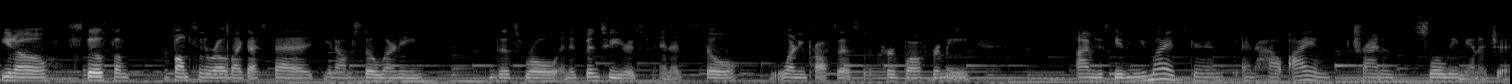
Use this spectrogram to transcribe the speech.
you know, still some bumps in the road. Like I said, you know, I'm still learning this role and it's been two years and it's still learning process, a curveball for me. I'm just giving you my experience and how I am trying to slowly manage it.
